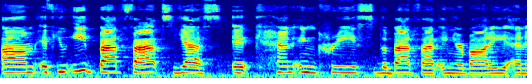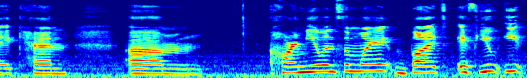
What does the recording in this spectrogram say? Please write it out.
Um, if you eat bad fats, yes, it can increase the bad fat in your body and it can um, harm you in some way. But if you eat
